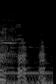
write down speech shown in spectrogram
Ha ha ha.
